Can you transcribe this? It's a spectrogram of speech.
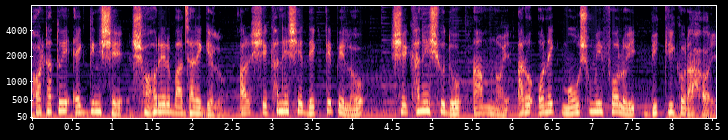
হঠাৎই একদিন সে শহরের বাজারে গেল আর সেখানে সে দেখতে পেল, সেখানে শুধু আম নয়, আরও অনেক মৌসুমি ফলই বিক্রি করা হয়।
